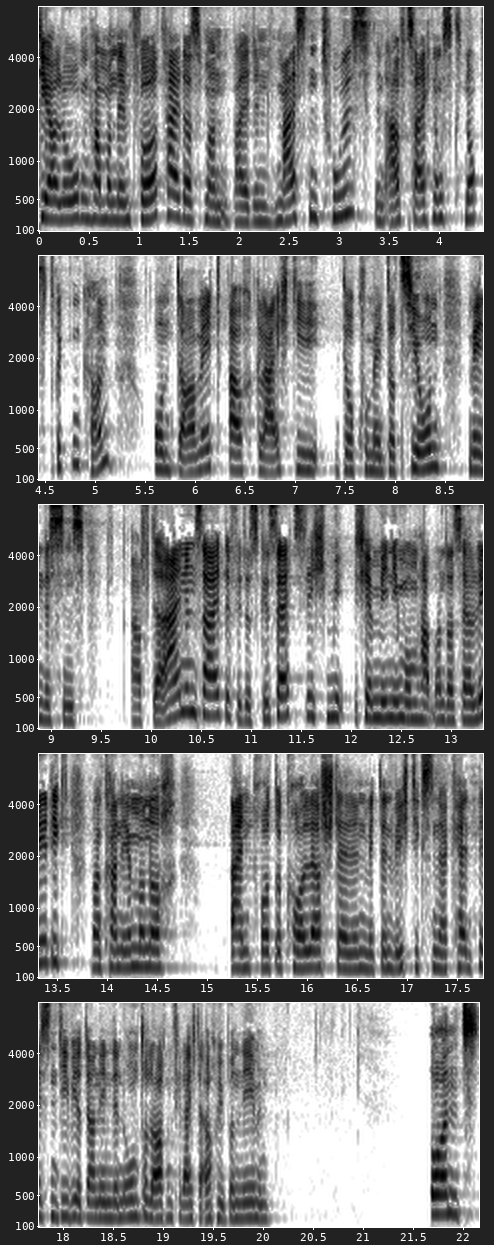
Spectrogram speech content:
Dialogen hat man den Vorteil, dass man bei den meisten Tools den Aufzeichnungsknopf drücken kann und damit auch gleich die Dokumentation mindestens auf der einen Seite für das gesetzliche Minimum hat man das erledigt. Man kann immer noch ein Protokoll erstellen mit den wichtigsten Erkenntnissen, die wir dann in den Unterlagen vielleicht auch übernehmen. Und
